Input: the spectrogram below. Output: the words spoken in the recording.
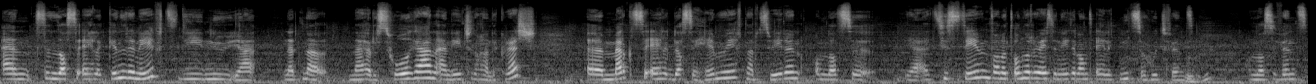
En sinds dat ze eigenlijk kinderen heeft, die nu ja, net naar, naar haar school gaan en eentje nog naar de crash, uh, merkt ze eigenlijk dat ze heimwee heeft naar Zweden, omdat ze ja, het systeem van het onderwijs in Nederland eigenlijk niet zo goed vindt. Mm -hmm. Omdat ze vindt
